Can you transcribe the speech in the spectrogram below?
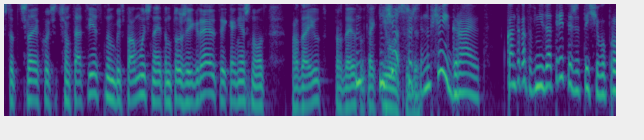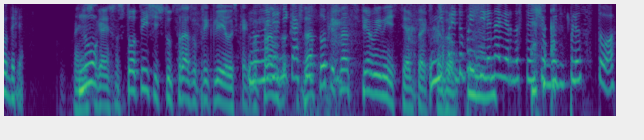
что-то человек хочет в чем-то ответственным быть, помочь, на этом тоже играют и, конечно, вот продают, продают ну, вот такие ну, особи. Слушайте, ну почему играют? В конце концов, не за 30 же тысяч его продали. Конечно, ну, конечно. 100 тысяч тут сразу приклеилось. Как ну, бы, наверняка, за, за 115 в первом месте, я бы так сказал. Не предупредили, наверное, что еще будет плюс 100.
